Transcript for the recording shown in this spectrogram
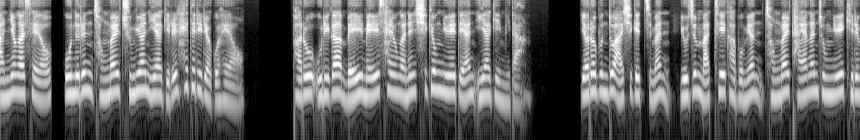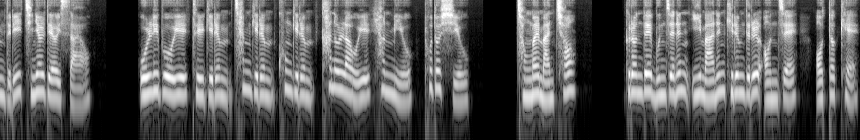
안녕하세요. 오늘은 정말 중요한 이야기를 해드리려고 해요. 바로 우리가 매일매일 사용하는 식용유에 대한 이야기입니다. 여러분도 아시겠지만 요즘 마트에 가보면 정말 다양한 종류의 기름들이 진열되어 있어요. 올리브 오일, 들기름, 참기름, 콩기름, 카놀라 오일, 현미유, 포도씨유. 정말 많죠? 그런데 문제는 이 많은 기름들을 언제, 어떻게,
